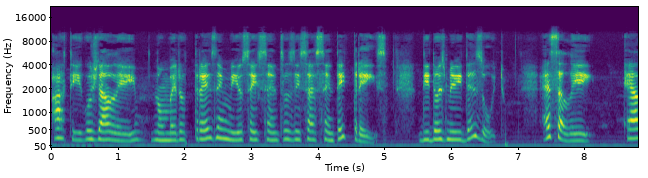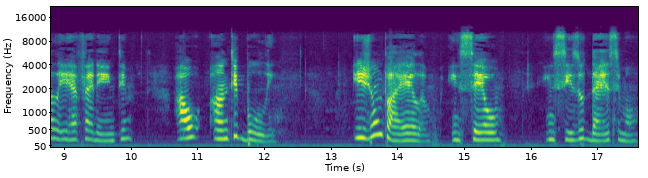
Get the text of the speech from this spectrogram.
artigos da Lei número 13.663 de 2018. Essa lei é a lei referente ao anti-bullying. E junto a ela, em seu inciso décimo,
